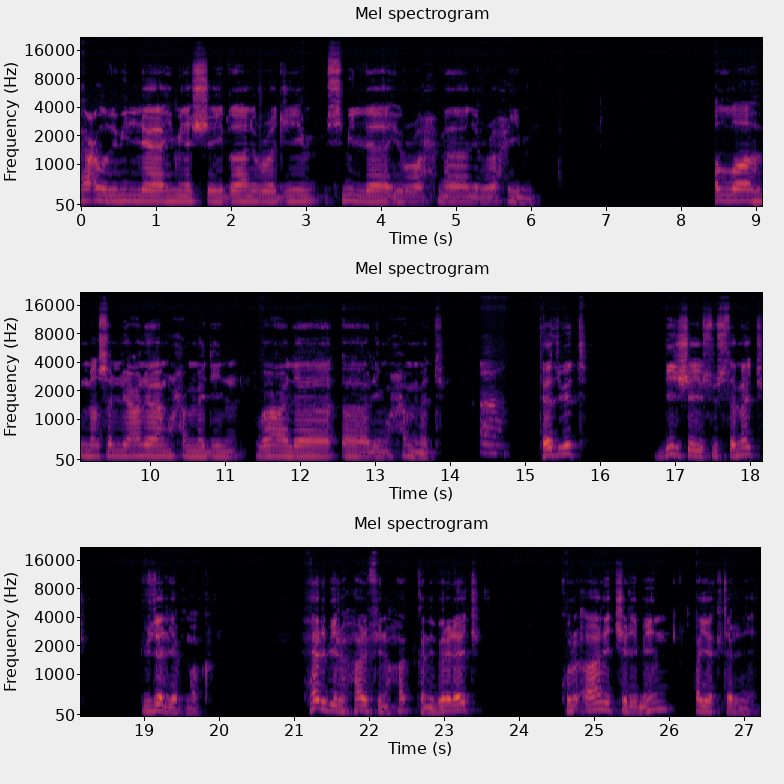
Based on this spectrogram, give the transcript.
Euzu billahi mineşşeytanirracim. Bismillahirrahmanirrahim. Allahümme salli ala Muhammedin ve ala ali Muhammed. Tezvit bir şeyi süslemek, güzel yapmak. Her bir harfin hakkını vererek Kur'an-ı Kerim'in ayetlerini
